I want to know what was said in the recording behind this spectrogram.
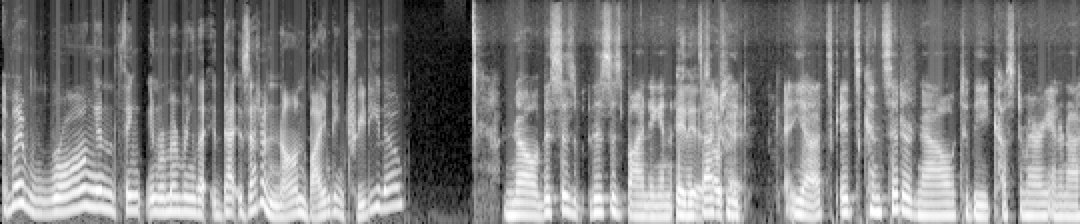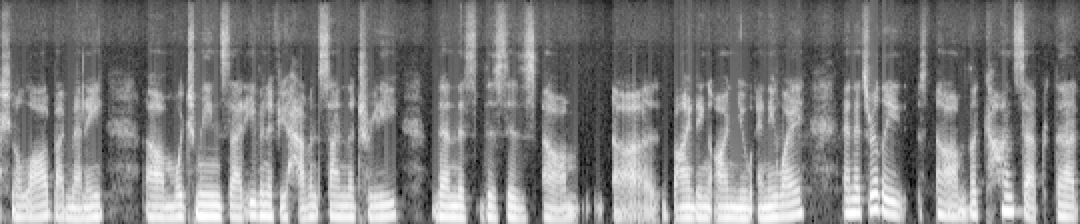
Am I wrong in think in remembering that that is that a non-binding treaty though? No, this is this is binding, and, and it it's is. actually okay yeah, it's it's considered now to be customary international law by many, um, which means that even if you haven't signed the treaty, then this this is um, uh, binding on you anyway. And it's really um, the concept that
